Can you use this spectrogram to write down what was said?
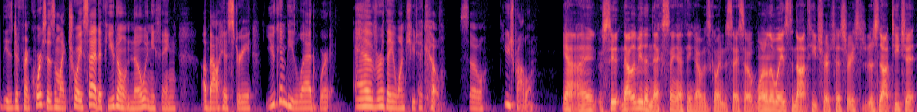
these different courses. And like Troy said, if you don't know anything about history, you can be led wherever they want you to go. So, huge problem. Yeah, I see. That would be the next thing I think I was going to say. So, one of the ways to not teach church history is to just not teach it.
